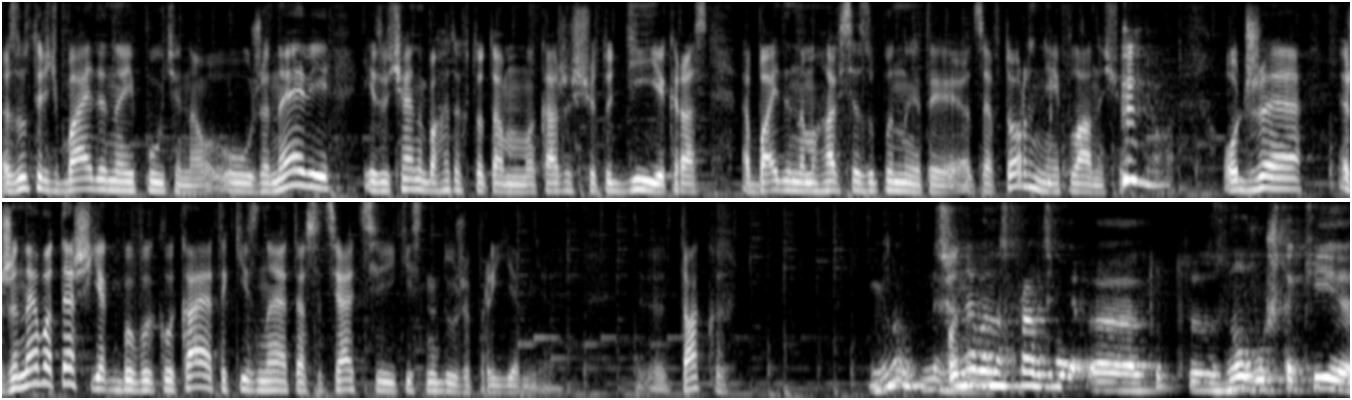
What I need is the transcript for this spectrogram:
зустріч Байдена і Путіна у Женеві. І звичайно, багато хто там каже, що тоді якраз Байден намагався зупинити це вторгнення і плани щодо нього. Отже, Женева теж якби викликає такі, знаєте, асоціації, якісь не дуже приємні. Е, Так, Ну, Женева насправді е, тут знову ж таки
